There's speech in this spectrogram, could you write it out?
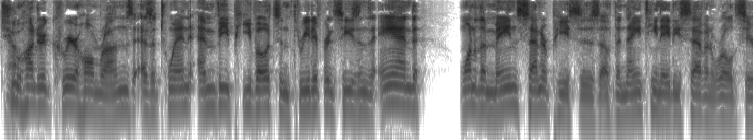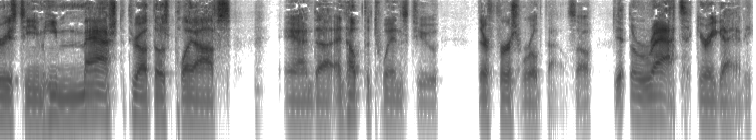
200 career home runs as a Twin, MVP votes in three different seasons, and one of the main centerpieces of the 1987 World Series team. He mashed throughout those playoffs and uh, and helped the Twins to their first World title. So Yep. the Rat, Gary Gaetti.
